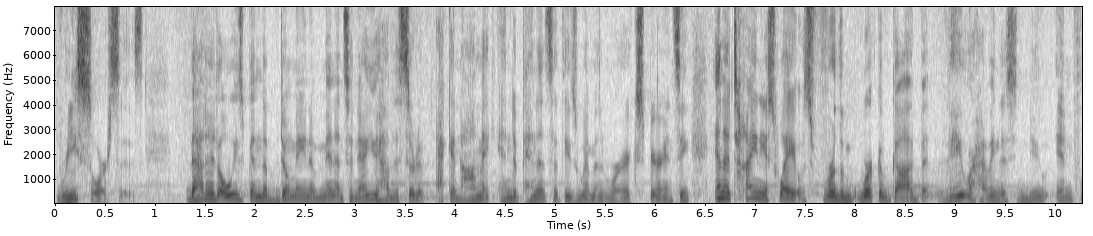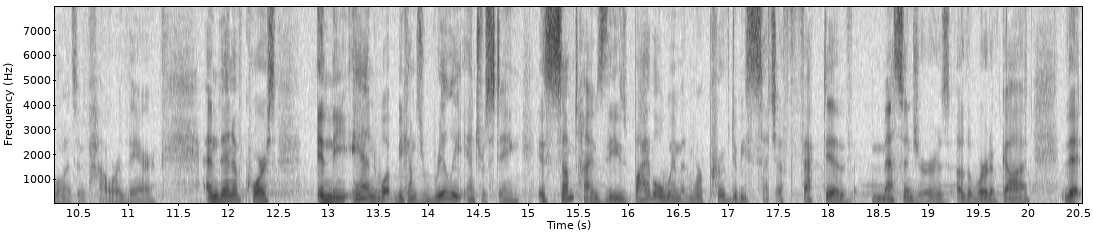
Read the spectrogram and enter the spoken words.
resources. That had always been the domain of men. And so now you have this sort of economic independence that these women were experiencing in a tiniest way. It was for the work of God, but they were having this new influence and power there. And then, of course, in the end, what becomes really interesting is sometimes these Bible women were proved to be such effective messengers of the Word of God that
